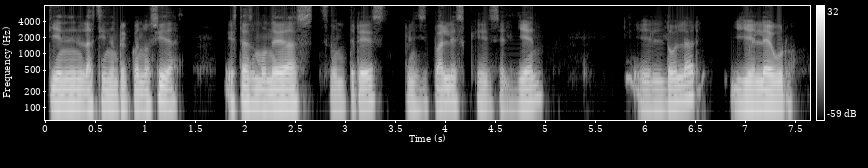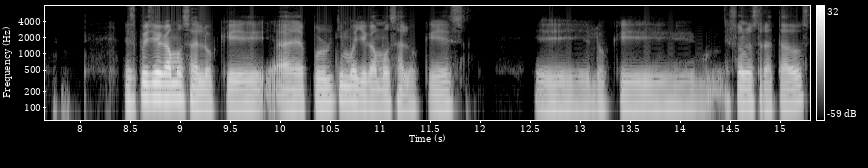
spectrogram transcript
tienen, las tienen reconocidas. Estas monedas son tres principales, que es el yen, el dólar y el euro. Después llegamos a lo que, por último llegamos a lo que es eh, lo que son los tratados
